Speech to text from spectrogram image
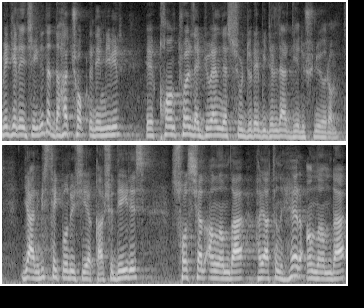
ve geleceğini de daha çok önemli bir e, kontrolle, güvenle sürdürebilirler diye düşünüyorum. Yani biz teknolojiye karşı değiliz. Sosyal anlamda, hayatın her anlamda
